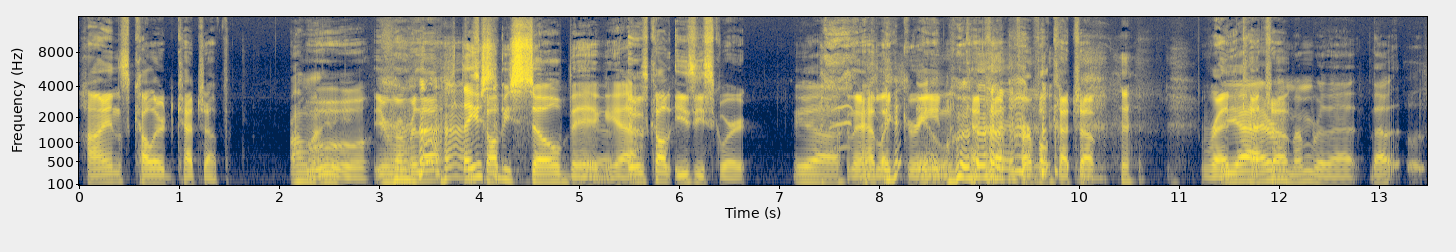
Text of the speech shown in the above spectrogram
Heinz colored ketchup? Oh my. Ooh. You remember that? That used to be so big. Yeah. Yeah. It was called EZ Squirt, Yeah. and they had like green Ew. ketchup, purple ketchup, red yeah, ketchup, I remember that. That was,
